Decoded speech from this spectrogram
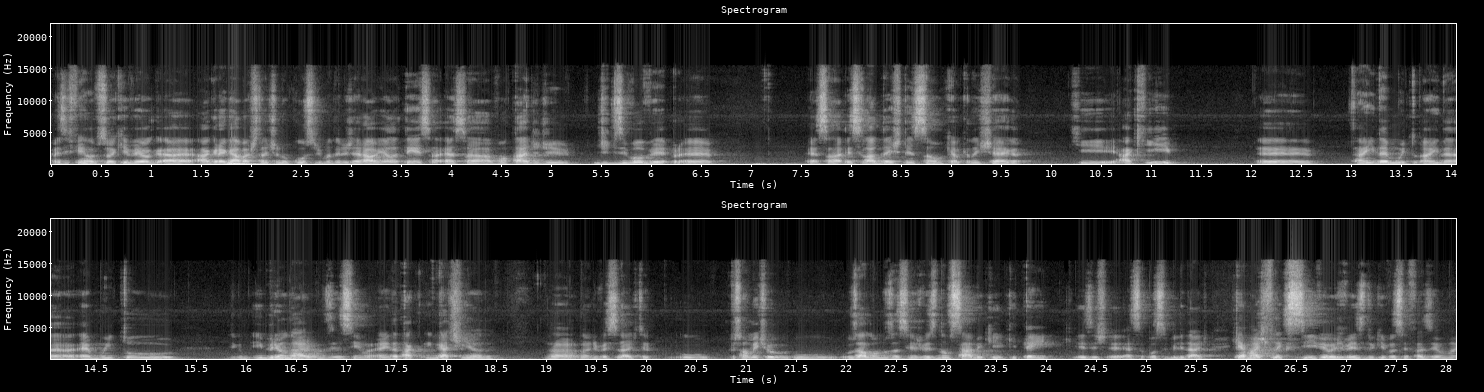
Mas enfim, é uma pessoa que veio eh, agregar bastante no curso de maneira geral e ela tem essa, essa vontade de, de desenvolver eh, essa, esse lado da extensão, que é o que ela enxerga que aqui eh, ainda é muito, ainda é muito digamos, embrionário, vamos dizer assim, ainda está engatinhando na, na universidade. O, principalmente o, o, os alunos, assim, às vezes não sabem que, que tem que existe essa possibilidade. Que é mais flexível, às vezes, do que você fazer uma,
